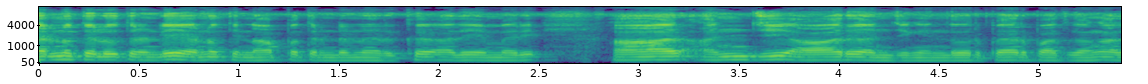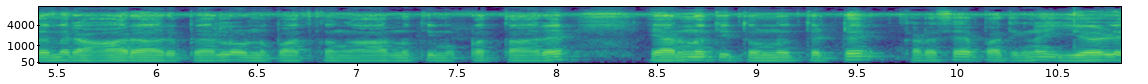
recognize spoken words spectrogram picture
இரநூத்தி எழுபத்தி ரெண்டு இரநூத்தி நாற்பத்தி ரெண்டுன்னு இருக்குது அதேமாதிரி ஆறு அஞ்சு ஆறு அஞ்சுங்க. இந்த ஒரு பேர் பார்த்துக்கோங்க அதேமாதிரி ஆறு ஆறு பேரில் ஒன்று பார்த்துக்கோங்க அறுநூற்றி முப்பத்தாறு இரநூத்தி தொண்ணூத்தெட்டு கடைசியாக பார்த்தீங்கன்னா ஏழு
